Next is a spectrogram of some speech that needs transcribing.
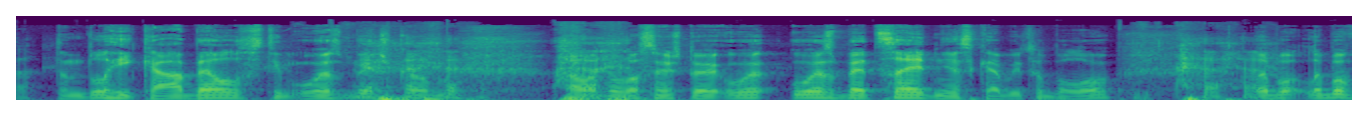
ten dlhý kábel s tým USBčkom Alebo vlastne, že to je USB-C dneska by to bolo. Lebo, lebo,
